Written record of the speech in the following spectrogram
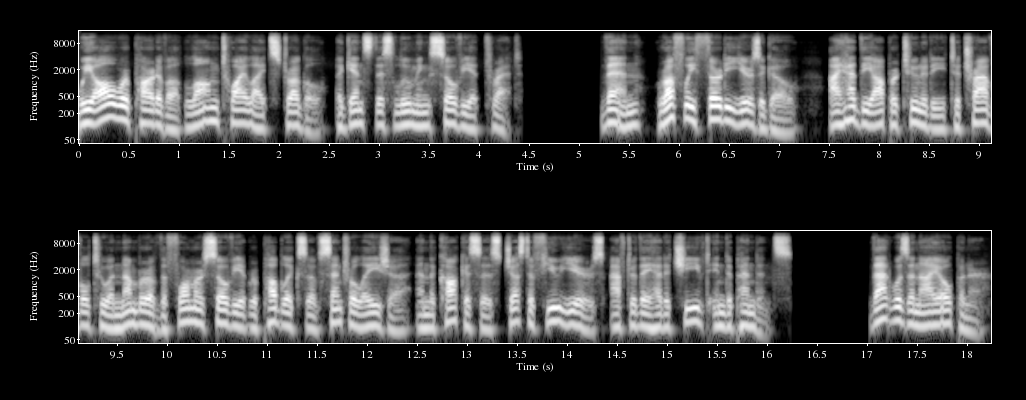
We all were part of a long twilight struggle against this looming Soviet threat. Then, roughly 30 years ago, I had the opportunity to travel to a number of the former Soviet republics of Central Asia and the Caucasus just a few years after they had achieved independence. That was an eye opener.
